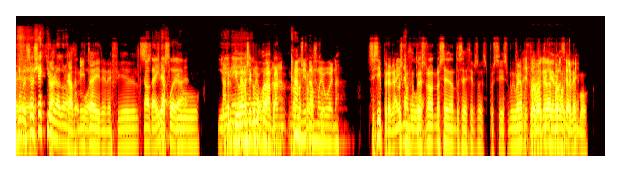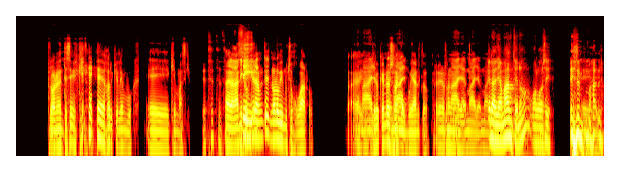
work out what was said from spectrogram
ejemplo, yo Eh, Jescu no la conozco Cadnita, jugar. Irene Fields. No, Cadita Jescu, juega, ¿eh? Pero Irene- digo que no sé cómo Muy juega, buena, plan, ¿eh? no los Canita muy buena. Sí, sí, pero que no los conozco, entonces no, no sé de dónde se decir eso es. Pues sí, es muy buena, pues probablemente quede mejor que mí. Lembo. Probablemente se quede mejor que Lembo. Eh, ¿Quién más? Este, este, este. A ver, a Dani Sí. Realmente no lo vi mucho jugar. Eh, malo, Creo que no es es rango malo. muy alto. Creo que no es rango muy malo, es alto. malo, malo. Era diamante, ¿no? O algo así. Es Eh, malo.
